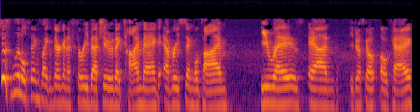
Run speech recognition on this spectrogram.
just little things like they're gonna three bet you, they time bank every single time you raise, and you just go, okay,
